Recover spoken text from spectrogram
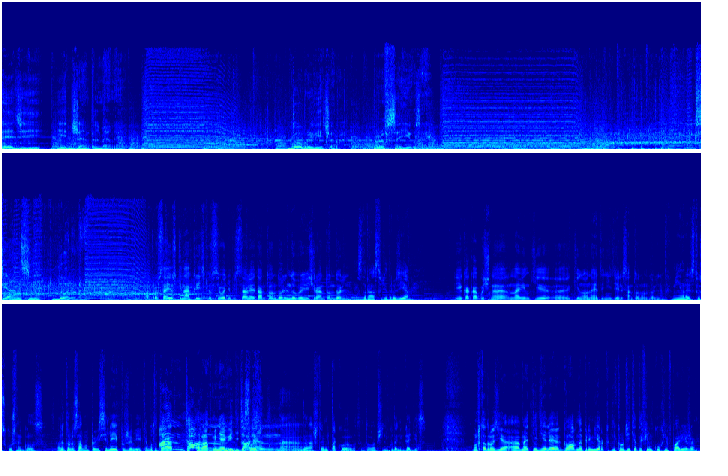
Леди и джентльмены. Добрый вечер, профсоюзы. Сеансы Долина. Профсоюз кинокритиков сегодня представляет Антон Долин. Добрый вечер, Антон Долин. Здравствуйте, друзья. И, как обычно, новинки э, кино на этой неделе с Антоном Долиным. Мне не нравится твой скучный голос. Скажи то же самое повеселее и поживее. Как будто ты рад, рад меня видеть и слышать. Да, что-нибудь такое вот. Это вообще никуда не годится. Ну что, друзья, а на этой неделе главная премьера, как ни крутить, это фильм «Кухня в Париже».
